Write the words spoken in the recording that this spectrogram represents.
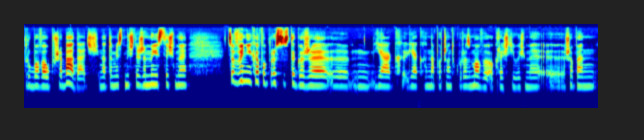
próbował przebadać. Natomiast myślę, że my jesteśmy, co wynika po prostu z tego, że y, jak, jak na początku rozmowy określiłyśmy, y, Chopin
